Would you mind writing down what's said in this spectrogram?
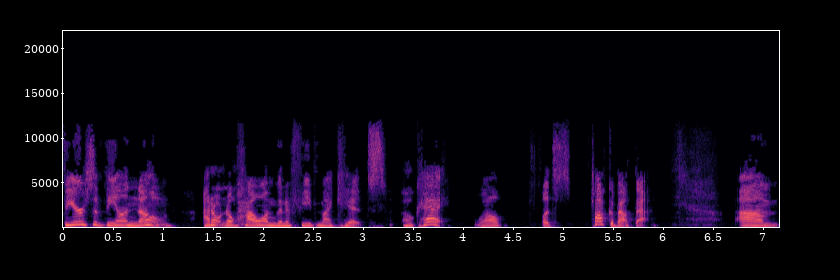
fears of the unknown. I don't know how i'm going to feed my kids. Okay well let's talk about that. Um,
